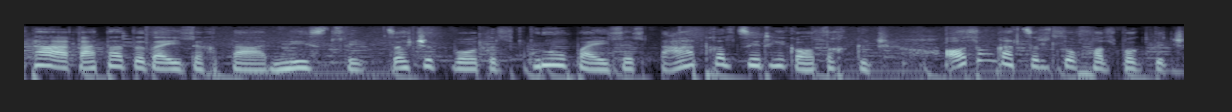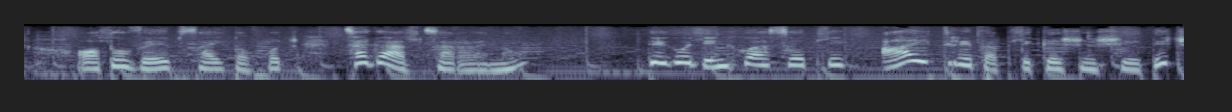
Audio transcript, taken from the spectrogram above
Та гадаадад аялахдаа нийслэг, зочид буудал, групп аялал, даатгал зэргийг олох гэж олон газар руу холбогдож, олон вебсайт ухаж цагаа алдсаар байна уу? Тэгвэл энэхүү асуудлыг iTrip application шийдэж,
